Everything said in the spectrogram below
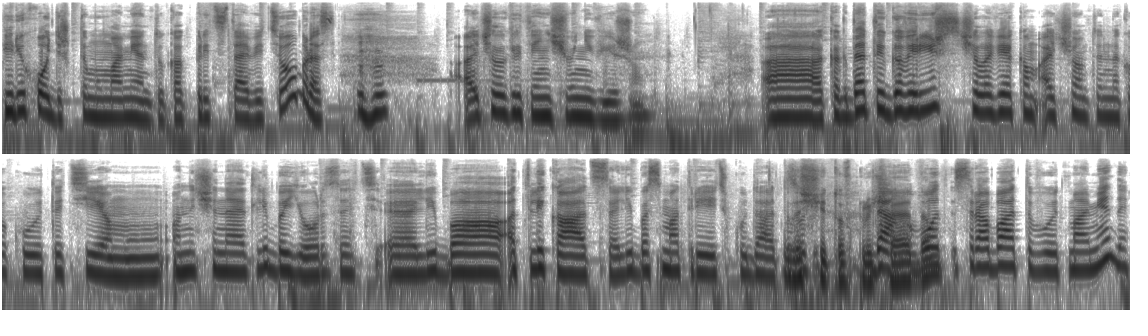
переходишь к тому моменту, как представить образ, а человек говорит, я ничего не вижу. А, когда ты говоришь с человеком о чем-то на какую-то тему, он начинает либо ерзать, э, либо отвлекаться, либо смотреть куда-то. Вот Защиту включает, да? вот срабатывают моменты,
